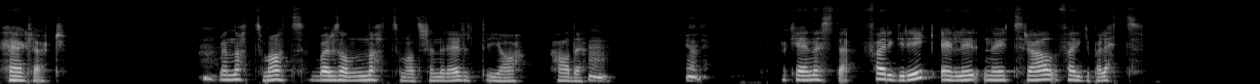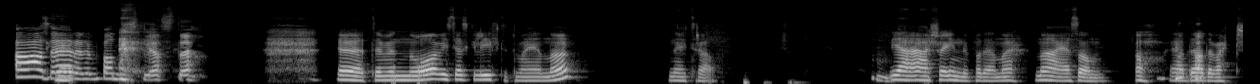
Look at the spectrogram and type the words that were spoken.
Helt klart. Men nattmat, bare sånn nattmat generelt, ja, ha det. Mm. Enig. Ok, neste. Fargerik eller nøytral fargepalett? Ah, det jag- här är det vanskligaste. Jeg vet det, men nå, hvis jeg skulle giftet meg igjen nå, nøytral. Mm. Jeg er så inne på det nå, jeg. Nå er jeg sånn, åh, ja, det hadde vært,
